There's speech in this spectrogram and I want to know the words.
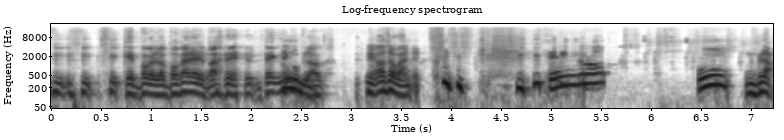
que lo ponga en el banner. Tengo, Tengo un blog. Otro banner. Tengo un blog.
